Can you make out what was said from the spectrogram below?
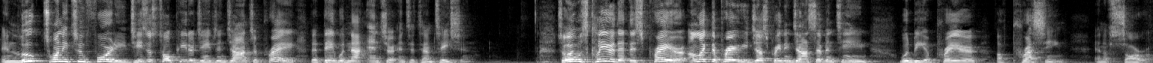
In Luke 22 40, Jesus told Peter, James, and John to pray that they would not enter into temptation. So it was clear that this prayer, unlike the prayer he just prayed in John 17, would be a prayer of pressing and of sorrow.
